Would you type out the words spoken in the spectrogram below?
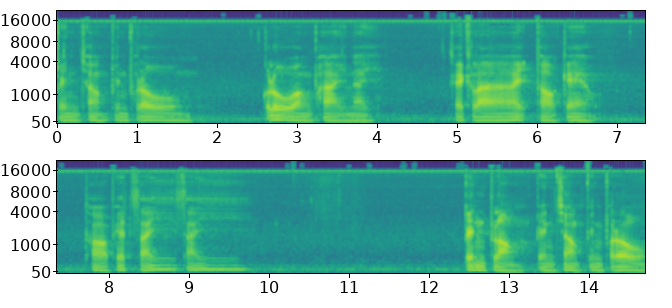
เป็นช่องเป็นโพรง กลวงภายใน คล้ายๆท่อแก้ว ท่อเพชรใสๆ เป็นปล่องเป็นช่องเป็นโพรง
